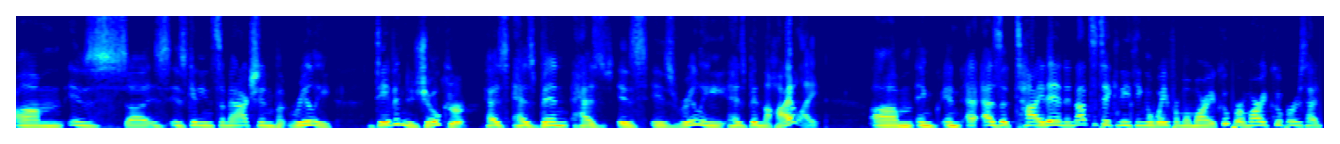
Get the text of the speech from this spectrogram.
um, is uh, is is getting some action, but really David Njoku sure. has has been has is is really has been the highlight. Um, and, and as a tight end, and not to take anything away from Amari Cooper. Amari Cooper has had,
